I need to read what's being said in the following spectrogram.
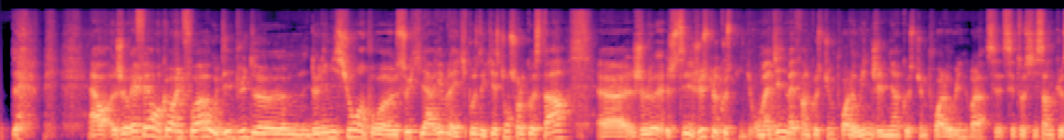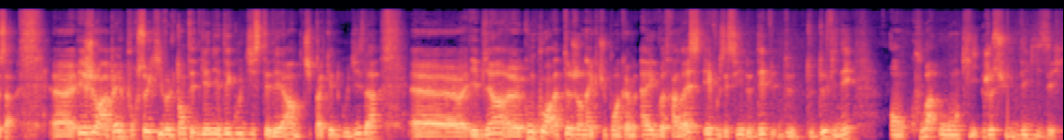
Alors, je réfère encore une fois au début de, de l'émission hein, pour euh, ceux qui arrivent là et qui posent des questions sur le costard. Euh, je c'est juste le costume. On m'a dit de mettre un costume pour Halloween. J'ai mis un costume pour Halloween. Voilà, c'est aussi simple que ça. Euh, et je rappelle pour ceux qui veulent tenter de gagner des goodies TDA, un petit paquet de goodies là, eh bien concours at avec votre adresse et vous essayez de, de deviner en quoi ou en qui je suis déguisé.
